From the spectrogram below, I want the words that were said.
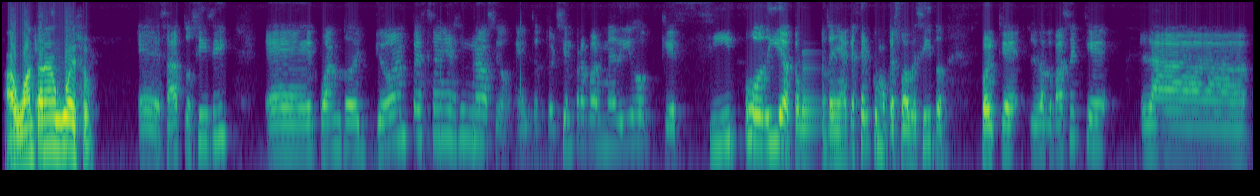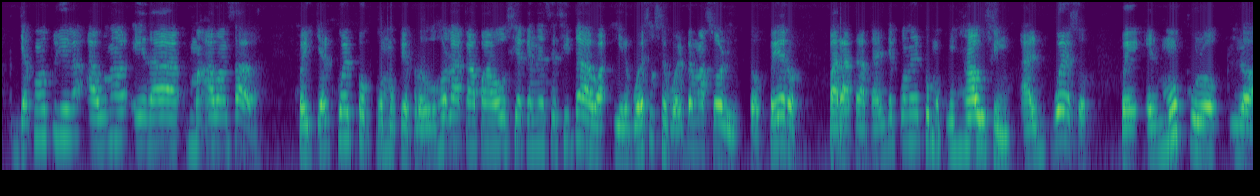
aguantan el hueso. Exacto, sí, sí. Eh, cuando yo empecé en el gimnasio, el doctor siempre pues me dijo que sí podía, pero tenía que ser como que suavecito, porque lo que pasa es que la, ya cuando tú llegas a una edad más avanzada, pues ya el cuerpo como que produjo la capa ósea que necesitaba y el hueso se vuelve más sólido, pero para tratar de poner como un housing al hueso, pues el músculo lo,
